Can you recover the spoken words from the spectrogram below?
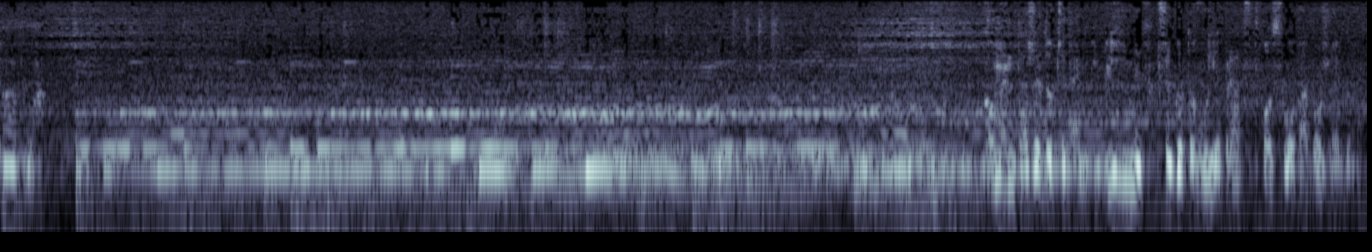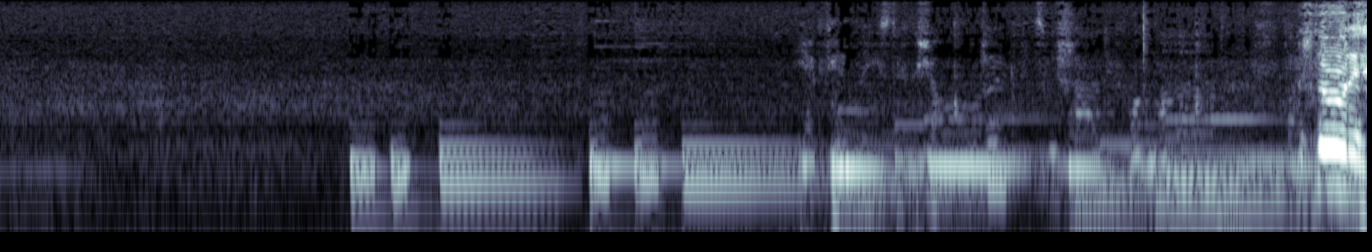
Pawła. Komentarze do czytań biblijnych przygotowuje Bractwo Słowa Bożego. Bzdury.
